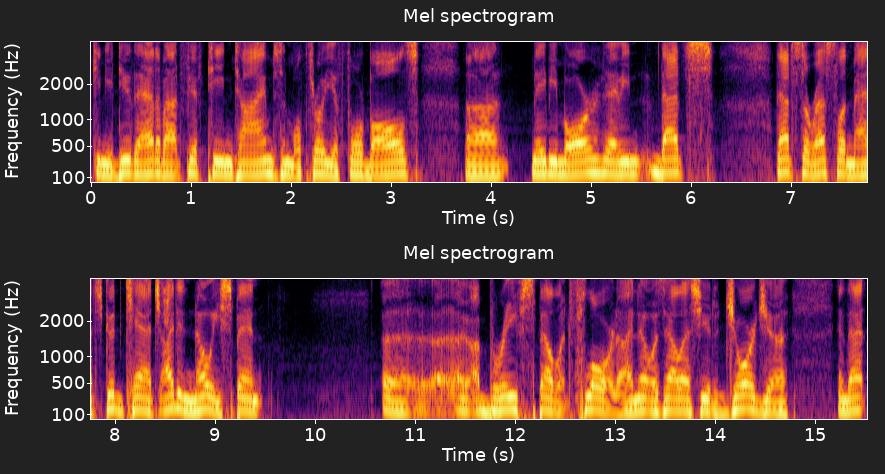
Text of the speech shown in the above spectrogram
Can you do that about 15 times and we'll throw you four balls, uh, maybe more? I mean, that's that's the wrestling match. Good catch. I didn't know he spent uh, a, a, brief spell at Florida. I know it was LSU to Georgia, and that,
